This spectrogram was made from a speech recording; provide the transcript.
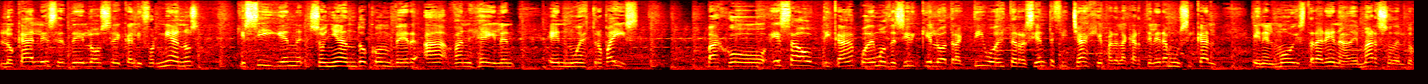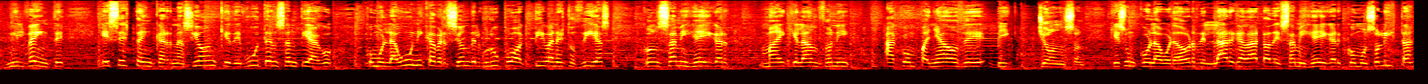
locales de los eh, californianos que siguen soñando con ver a Van Halen en nuestro país. Bajo esa óptica, podemos decir que lo atractivo de este reciente fichaje para la cartelera musical en el Movistar Arena de marzo del 2020 es esta encarnación que debuta en Santiago como la única versión del grupo activa en estos días con Sammy Hagar, Michael Anthony, acompañados de Big Johnson, que es un colaborador de larga data de Sammy Hagar como solista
